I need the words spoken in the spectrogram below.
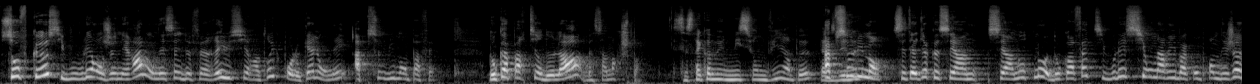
Sauf que, si vous voulez, en général, on essaye de faire réussir un truc pour lequel on n'est absolument pas fait. Donc à partir de là, ben, ça marche pas. Ce serait comme une mission de vie un peu Absolument. C'est-à-dire que c'est un, un autre mot. Donc en fait, si vous voulez, si on arrive à comprendre déjà,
